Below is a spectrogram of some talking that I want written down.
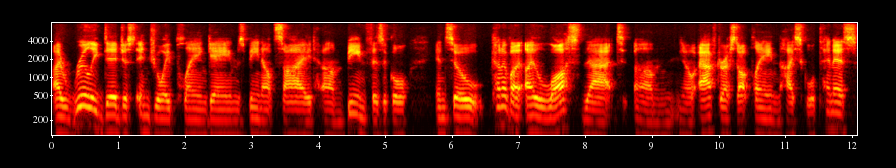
I really did just enjoy playing games, being outside, um, being physical. And so, kind of, I, I lost that, um, you know, after I stopped playing high school tennis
